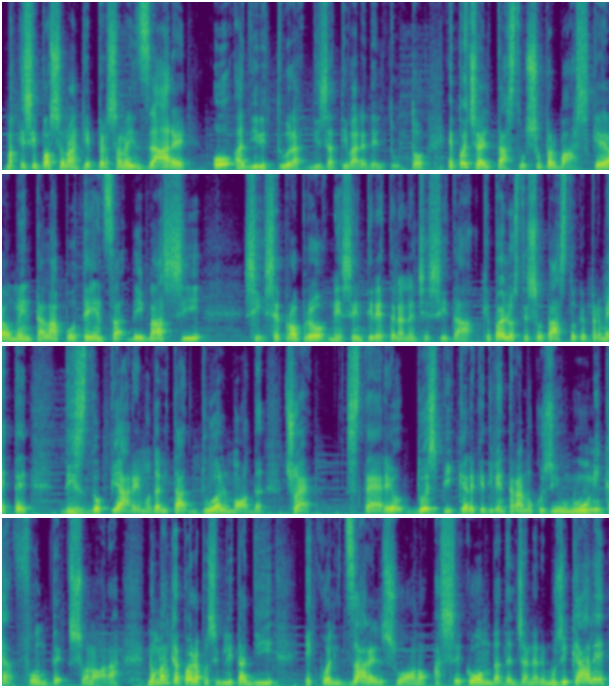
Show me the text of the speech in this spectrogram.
ma che si possono anche personalizzare o addirittura disattivare del tutto. E poi c'è il tasto Super Bass che aumenta la potenza dei bassi sì, se proprio ne sentirete la necessità, che poi è lo stesso tasto che permette di sdoppiare in modalità dual mod, cioè stereo, due speaker che diventeranno così un'unica fonte sonora. Non manca poi la possibilità di equalizzare il suono a seconda del genere musicale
